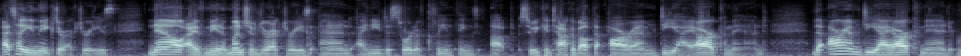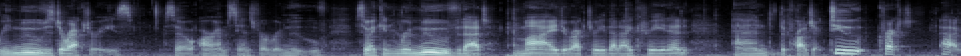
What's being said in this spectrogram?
that's how you make directories. Now I've made a bunch of directories and I need to sort of clean things up. So we can talk about the rmdir command. The rmdir command removes directories. So rm stands for remove. So I can remove that my directory that I created and the project2 correct uh,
